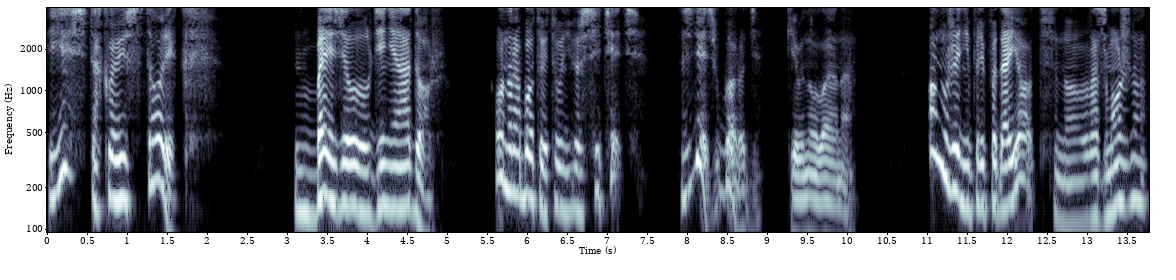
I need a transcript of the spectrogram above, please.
Есть такой историк, Безил Дениадор. Он работает в университете, здесь, в городе, — кивнула она. Он уже не преподает, но, возможно,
